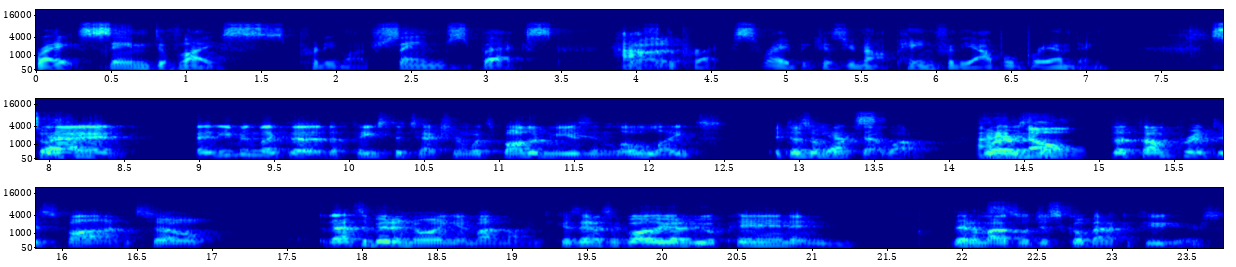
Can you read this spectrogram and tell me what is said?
right? Same device pretty much. Same specs half the price right? Because you're not paying for the apple branding so yeah, I think, and and even like the the face detection, what's bothered me is in low light, it doesn't work that well. I whereas the- know The, thumbprint is fine, so that's a bit annoying in my mind because then it's like, well, they got to do a pin, and then I might as well just go back a few years.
